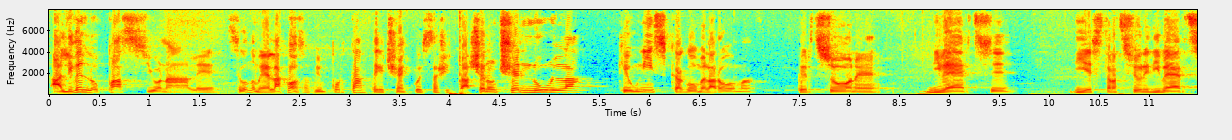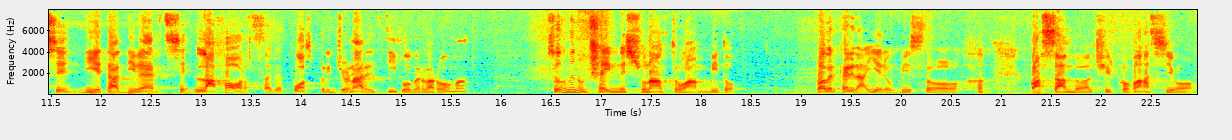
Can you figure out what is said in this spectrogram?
a livello passionale, secondo me è la cosa più importante che c'è in questa città. Cioè non c'è nulla che unisca come la Roma persone diverse, di estrazioni diverse, di età diverse, la forza che può sprigionare il tifo per la Roma, secondo me non c'è in nessun altro ambito. Poi per carità, ieri ho visto, passando al Circo Massimo,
